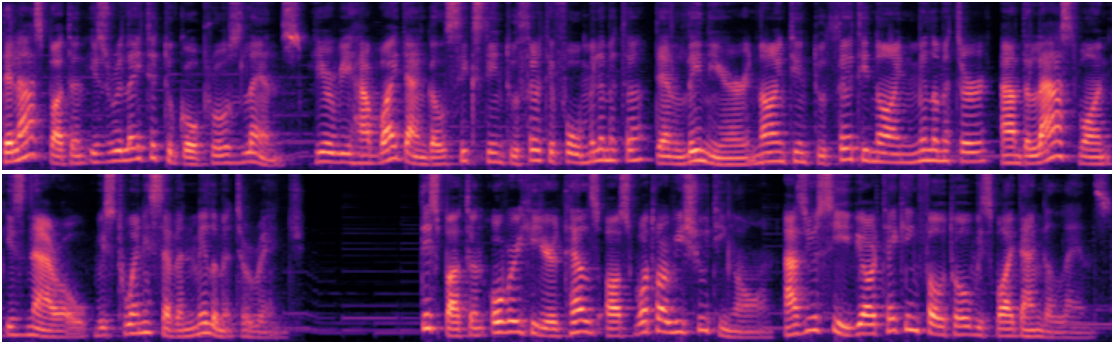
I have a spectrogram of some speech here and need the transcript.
The last button is related to GoPro's lens. Here we have wide angle 16 to 34mm, then linear 19 to 39mm and the last one is narrow with 27mm range. This button over here tells us what are we shooting on. As you see, we are taking photo with wide angle lens.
